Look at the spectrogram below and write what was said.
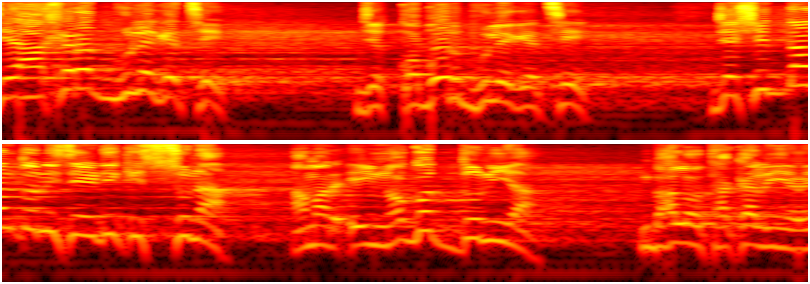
যে আখেরাত ভুলে গেছে, যে কবর ভুলে গেছে, যে সিদ্ধান্ত নিছে এটি কিচ্ছু না। আমার এই নগদ দুনিয়া ভালো থাকা নিয়ে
